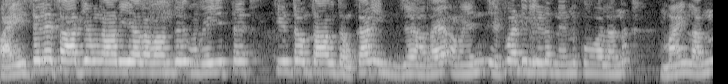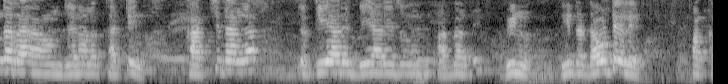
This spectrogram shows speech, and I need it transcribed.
పైసలే సాధ్యం కాదు ఇలా వంద వెయ్యి తింటాం తాగుతాం. కానీ ఎటువంటి లీడర్ని ఎన్నుకోవాలన్న మైండ్లో అందరు జనాలకు తట్టింది. ఖచ్చితంగా టీఆర్ఎస్ బీఆర్ఎస్ అభ్యర్థి విన్ను. దీంట్లో డౌటే లేదు. పక్క.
